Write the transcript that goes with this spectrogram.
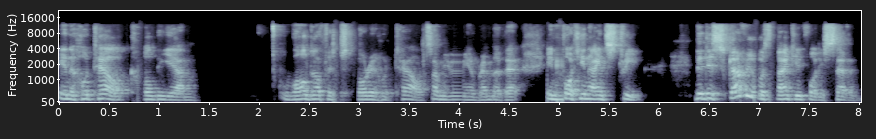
in a hotel called the um, Waldorf Astoria Hotel. Some of you may remember that in 49th Street. The discovery was 1947.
